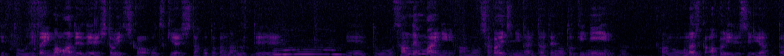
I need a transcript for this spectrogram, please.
えっと実は今までで一人しかお付き合いしたことがなくて、うん。えっと3年前にあの社会人になりたての時にあの同じくアプリで知り合った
